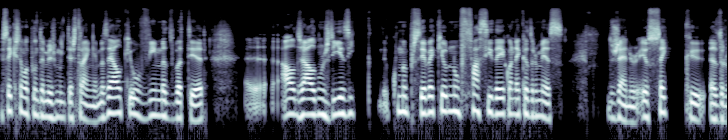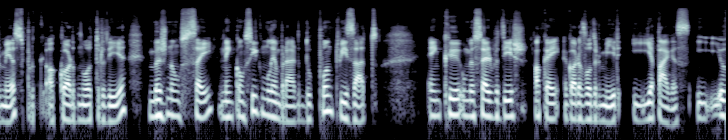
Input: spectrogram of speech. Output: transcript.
Eu sei que isto é uma pergunta mesmo muito estranha, mas é algo que eu vim-me a debater uh, já há alguns dias e como eu percebo é que eu não faço ideia quando é que adormeço. Do género, eu sei que adormeço, porque acordo no outro dia, mas não sei, nem consigo me lembrar do ponto exato em que o meu cérebro diz: Ok, agora vou dormir e apaga-se. E eu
